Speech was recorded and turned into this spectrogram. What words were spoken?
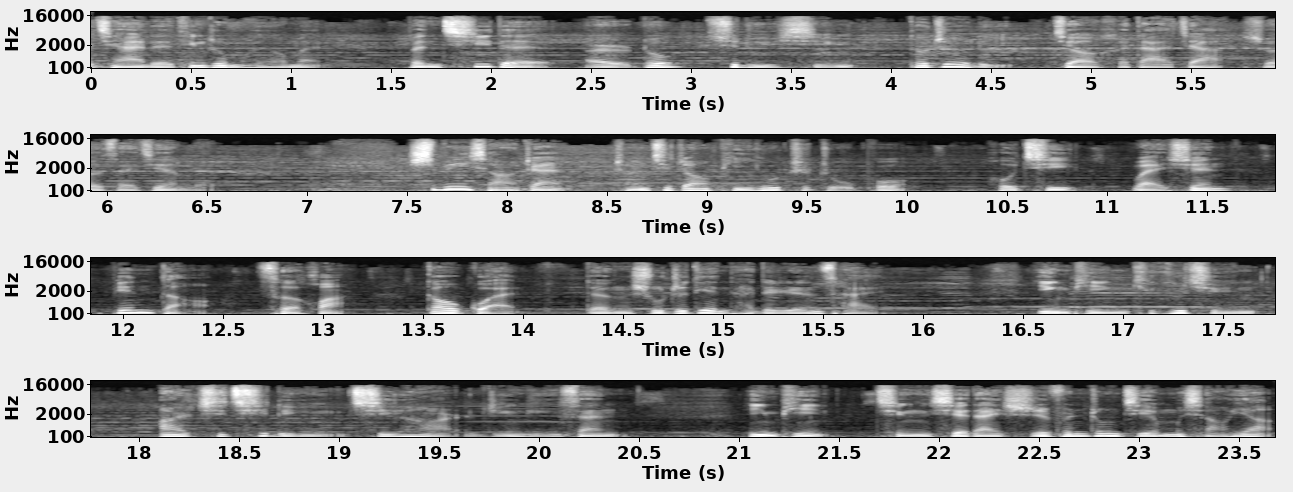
亲爱的听众朋友们，本期的耳朵去旅行到这里就要和大家说再见了。士兵小站长期招聘优质主播，后期、外宣、编导、策划、高管等熟知电台的人才，应聘 QQ 群二七七零七二零零三，应聘请携带十分钟节目小样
